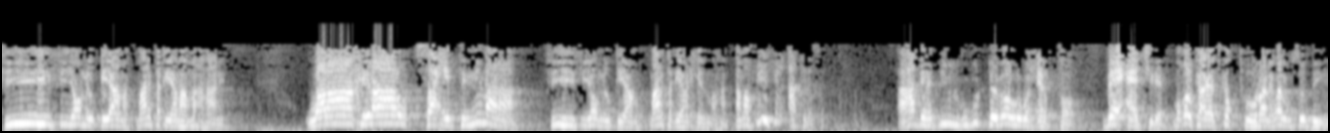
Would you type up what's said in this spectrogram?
fiihi fii ywmi alqiyaama maalinta qiyaamaha ma ahaanin walaa khilaalu saaxiibtinimana fiihi fii ywmi alqiyaama maalinta qiyama dhexdeeda ma ahaan ama fiihi fi laakhira haddeer haddii lagugu dhego lagu xirto beecaa jira. Boqolkaaga iska tuurane waa lagu soo dayna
